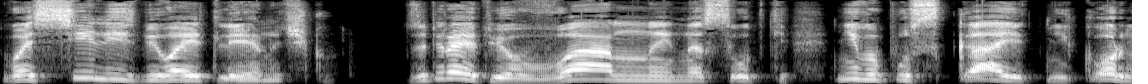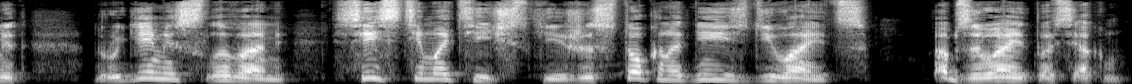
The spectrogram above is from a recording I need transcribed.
Василий избивает Леночку, запирает ее в ванной на сутки, не выпускает, не кормит. Другими словами, систематически и жестоко над ней издевается, обзывает по-всякому.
